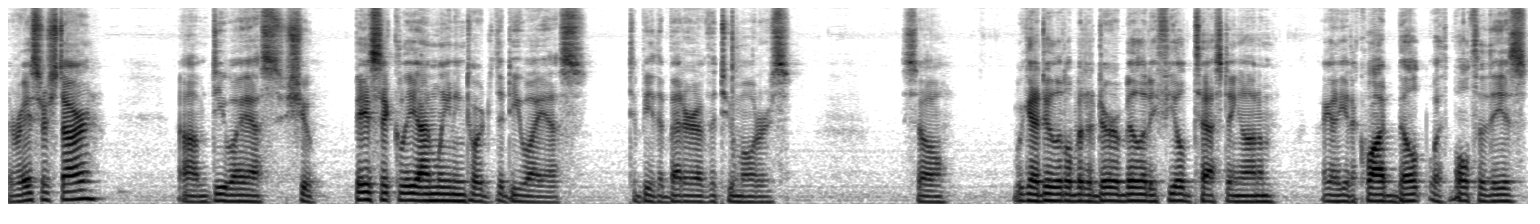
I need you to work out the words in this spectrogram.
the Racerstar, um, DYS Shu. Basically, I'm leaning towards the DYS to be the better of the two motors. So we got to do a little bit of durability field testing on them. I got to get a quad built with both of these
